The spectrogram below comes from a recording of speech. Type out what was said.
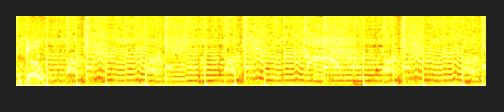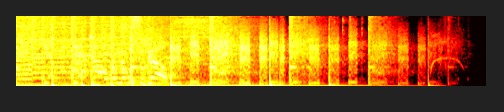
Yes,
